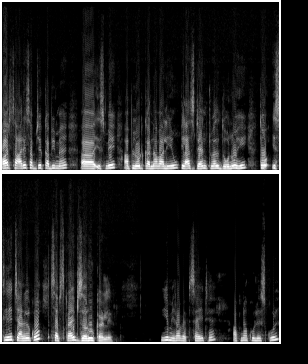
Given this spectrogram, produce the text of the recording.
और सारे सब्जेक्ट का भी मैं इसमें अपलोड करने वाली हूँ। क्लास टेंथ ट्वेल्थ दोनों ही। तो इसलिए चैनल को सब्सक्राइब ज़रूर कर ले। ये मेरा वेबसाइट है, अपना कुल स्कूल।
